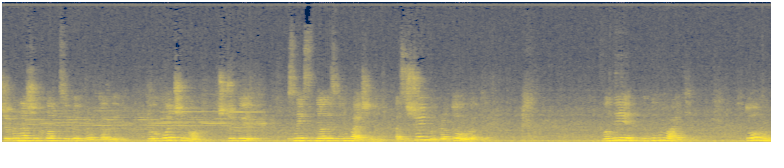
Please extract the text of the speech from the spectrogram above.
щоб наших хлопців виправдали. Ми хочемо, щоб з них зняли звинувачення. А за що їх виправдовувати? Вони не винуваті в тому,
